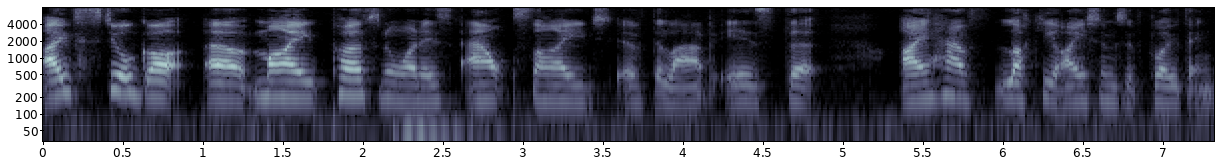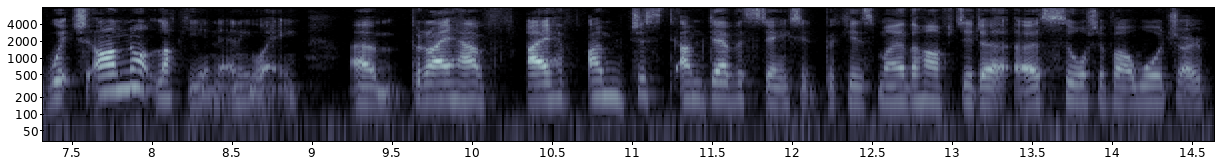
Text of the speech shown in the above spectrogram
I've still got uh, my personal one is outside of the lab is that I have lucky items of clothing, which are not lucky in any way. Um, but I have, I have, I'm just, I'm devastated because my other half did a, a sort of our wardrobe,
